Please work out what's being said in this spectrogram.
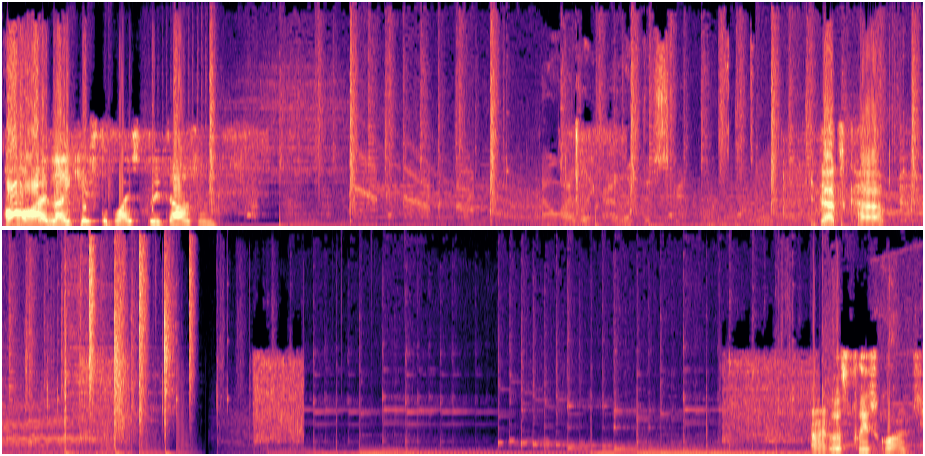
All I like is the Bryce 3000. no, I like I like this skin. That's Cap. Alright, let's play squads.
